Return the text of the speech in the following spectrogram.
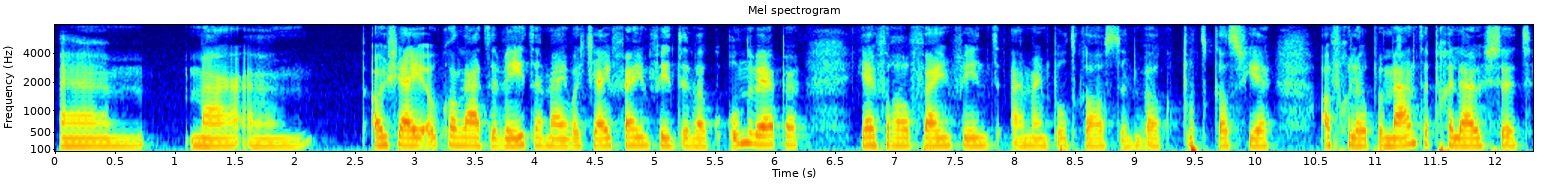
Um, maar um, als jij ook kan laten weten aan mij wat jij fijn vindt en welke onderwerpen jij vooral fijn vindt aan mijn podcast en welke podcast je afgelopen maand hebt geluisterd,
